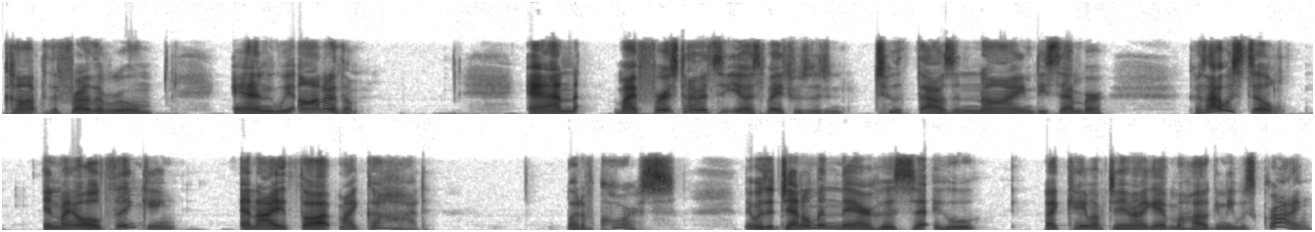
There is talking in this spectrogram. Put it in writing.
come up to the front of the room and we honor them. And my first time at CEO Space was in 2009, December, because I was still in my old thinking. And I thought, my God. But of course, there was a gentleman there who said, who I came up to him, I gave him a hug, and he was crying.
